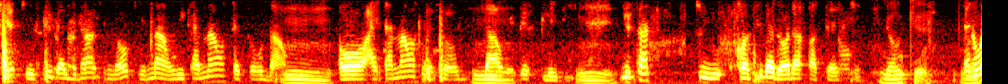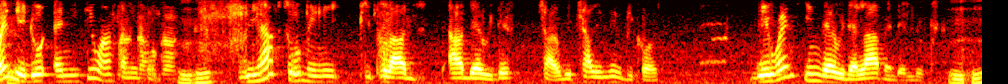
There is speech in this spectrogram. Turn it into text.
get to see that you now say, okay, now we can now settle down, Mm. or I can now settle down Mm. with this lady. Mm. You start to consider the other factors too. Okay. And when they do, and you see one funny thing, hmm we have so many people out out there with this child with challenges because they went in there with the love and the looks. hmm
